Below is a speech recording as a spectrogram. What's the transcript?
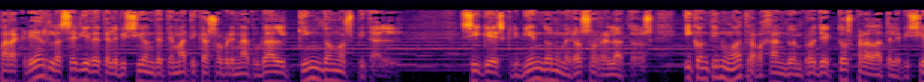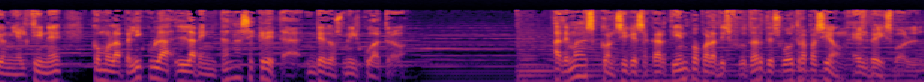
para crear la serie de televisión de temática sobrenatural Kingdom Hospital sigue escribiendo numerosos relatos y continúa trabajando en proyectos para la televisión y el cine, como la película La Ventana Secreta de 2004. Además, consigue sacar tiempo para disfrutar de su otra pasión, el béisbol.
